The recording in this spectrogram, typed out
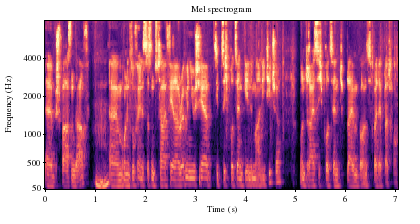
äh, bespaßen darf. Mhm. Ähm, und insofern ist das ein total fairer Revenue Share. 70 Prozent gehen immer an die Teacher und 30 Prozent bleiben bei uns bei der Plattform.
